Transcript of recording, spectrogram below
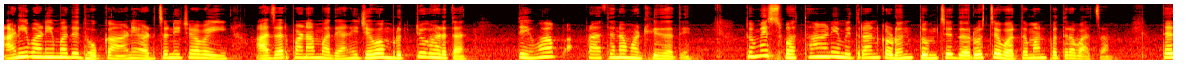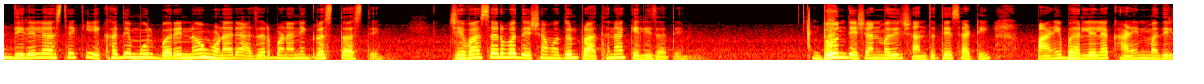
आणीबाणीमध्ये धोका आणि अडचणीच्या वेळी आजारपणामध्ये आणि जेव्हा मृत्यू घडतात तेव्हा प्रार्थना म्हटली जाते. तुम्ही स्वतः आणि मित्रांकडून तुमचे दररोजचे वर्तमानपत्र वाचा. त्यात दिलेले असते की एखादे मूल बरे न होणाऱ्या आजारपणाने ग्रस्त असते. जेव्हा सर्व देशामधून प्रार्थना केली जाते. दोन देशांमधील शांततेसाठी पाणी भरलेल्या खाणींमधील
